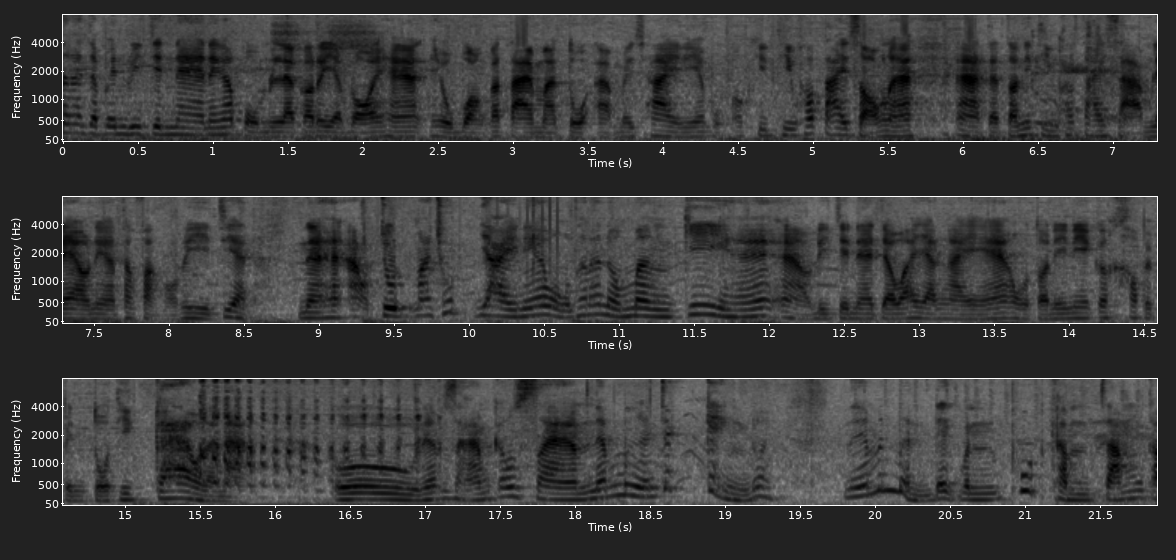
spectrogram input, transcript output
น่าจะเป็นรีเจนแนนะครับผมแล้วก็เรียบร้อยฮะเฮลบอลก็ตายมาตัวอะไม่ใช่เนี่ยผมเอาคิดทีมเขาตาย2แล้วฮะอ่าแต่ตอนนี้ทีมเขาตาย 3 แล้วเนี่ยทางฝั่งของรีเจนนะฮะอ้าวจุดมาชุดใหญ่เนี่ยผมท่านนมังกี้ฮะอ้าวรีเจนแนจะว่ายังไงฮะโอ้ตอนนี้เนี่ยก็เข้าไปเป็นตัวที่ 9 แล้วนะโอ้นะครับสามเก้าสามเนี่ยเหมือนจะเก่งด้วย เนี่ยมันเหมือนเด็กมันพูดคำซ้ำค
